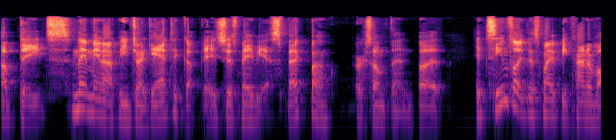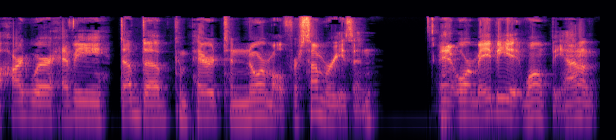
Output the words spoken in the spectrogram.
updates. And they may not be gigantic updates, just maybe a spec bump or something, but it seems like this might be kind of a hardware heavy dub dub compared to normal for some reason. And, or maybe it won't be. I don't,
